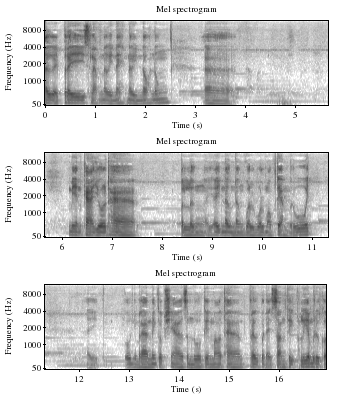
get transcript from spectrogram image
នៅឯព្រៃស្លាប់នៅឯនេះនៅឯនោះនោះអឺមានការយល់ថា ពលឹងអីអីនៅនឹងវល់វល់មកផ្ទះមិនរួចហើយបងចម្រើនមិញក៏ផ្ញើសំណួរគេមកថាត្រូវបដិសន្ធិភ្លាមឬក៏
